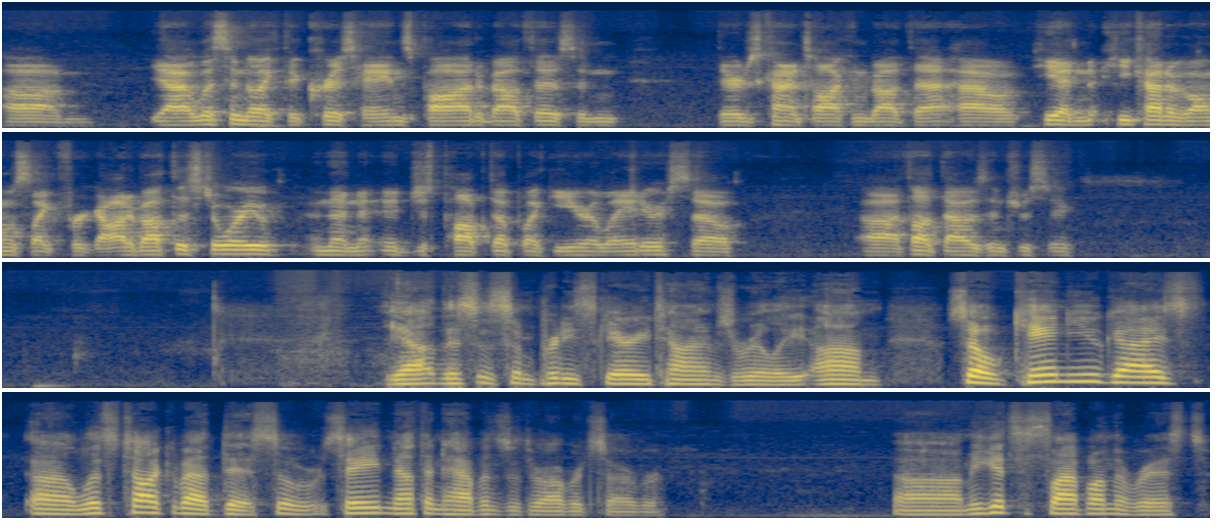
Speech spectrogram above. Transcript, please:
um, yeah, I listened to like the Chris Haynes pod about this, and they're just kind of talking about that how he had he kind of almost like forgot about the story and then it just popped up like a year later. So uh, i thought that was interesting. Yeah this is some pretty scary times really. Um so can you guys uh let's talk about this. So say nothing happens with robert sarver. Um he gets a slap on the wrist.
